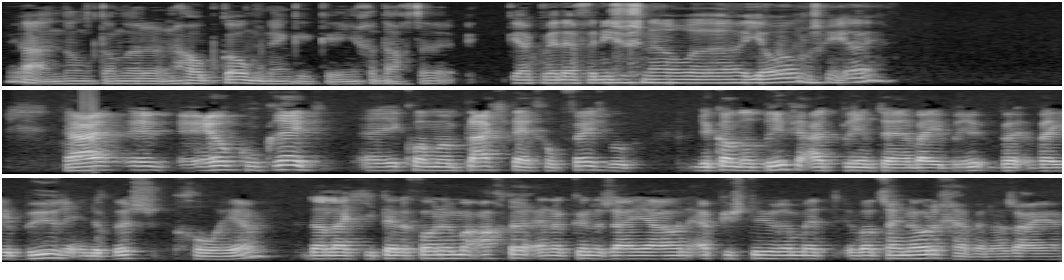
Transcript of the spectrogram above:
ja, en dan kan er een hoop komen, denk ik, in je gedachten. Ja, ik weet even niet zo snel, Johan, misschien jij? Ja, heel concreet. Ik kwam een plaatje tegen op Facebook. Je kan dat briefje uitprinten en bij je, bij je buren in de bus gooien. Dan laat je je telefoonnummer achter en dan kunnen zij jou een appje sturen met wat zij nodig hebben. Dan zou je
